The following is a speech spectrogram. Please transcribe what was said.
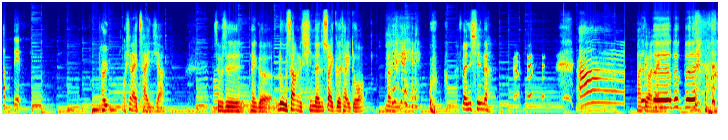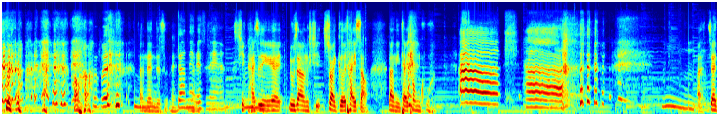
あって、嘿，我先来猜一下，哦是不是那个路上行人帅哥太多，让你 分心了？あ 啊？ー、对吧？ブ那ッブーブ。残念ですね。残念ですね。是还是因为路上喜帅哥太少，让你太痛苦？あ ーあー。うん。あ、じゃあ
